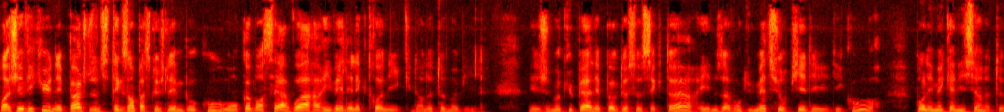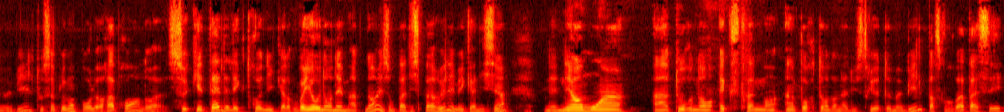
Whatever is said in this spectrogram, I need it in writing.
Moi, j'ai vécu une époque, je donne cet exemple parce que je l'aime beaucoup, où on commençait à voir arriver l'électronique dans l'automobile. Et je m'occupais à l'époque de ce secteur et nous avons dû mettre sur pied des, cours pour les mécaniciens en automobile, tout simplement pour leur apprendre ce qu'était l'électronique. Alors vous voyez où on en est maintenant, ils n'ont pas disparu les mécaniciens, on est néanmoins à un tournant extrêmement important dans l'industrie automobile parce qu'on va passer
